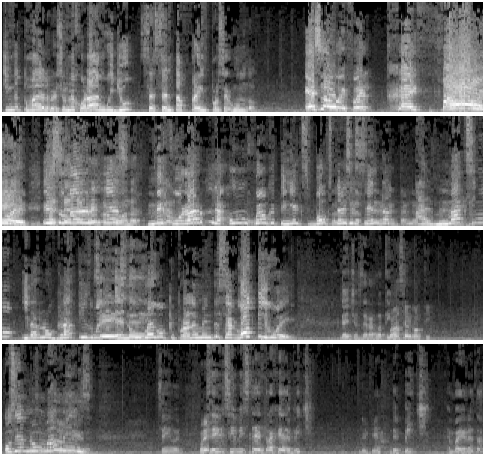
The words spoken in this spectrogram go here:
Chinga tu madre, la versión mejorada en Wii U, 60 frames por segundo. Eso, güey, fue el high ¡Oh, five, güey! Esa 60 madre es segundo. mejorar la- un juego que tenía Xbox Les faltó que la pusieran 360 en tanga por al máximo y darlo gratis, güey, Sí, en sí. un juego que probablemente sea GOTY, güey. De hecho, será Goti. Va a ser Goti. O sea, no Pues mames. Sí, güey. Güey. ¿Sí, ¿Sí viste el traje de Peach? ¿De qué? De Peach en Bayonetta.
